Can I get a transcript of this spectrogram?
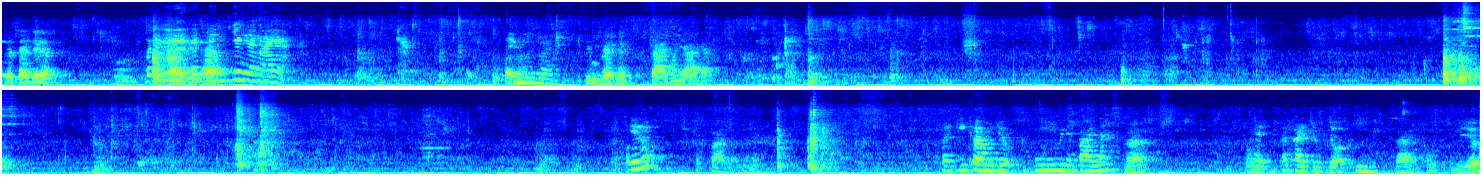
เดี๋ยวใส่เด้ออืมมันนี่ใส่ไอ้ไปท่าจิ้มยังไงอะไอ้มึงเลยจิ้มไปเลยจานมันใหญ่อะนี่ลูกปาดแล้วเนี่ยไปกินข้าวมันเยอะพรุ่งนี้ไม่ได้ไปนะอ่าต้อง ถ้าใครจะจอดกินได้ต้องกินเยอะ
